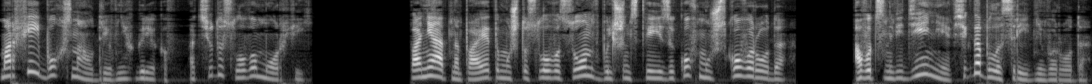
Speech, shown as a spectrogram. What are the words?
Морфей – бог сна у древних греков, отсюда слово «морфий». Понятно поэтому, что слово «сон» в большинстве языков мужского рода, а вот сновидение всегда было среднего рода.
